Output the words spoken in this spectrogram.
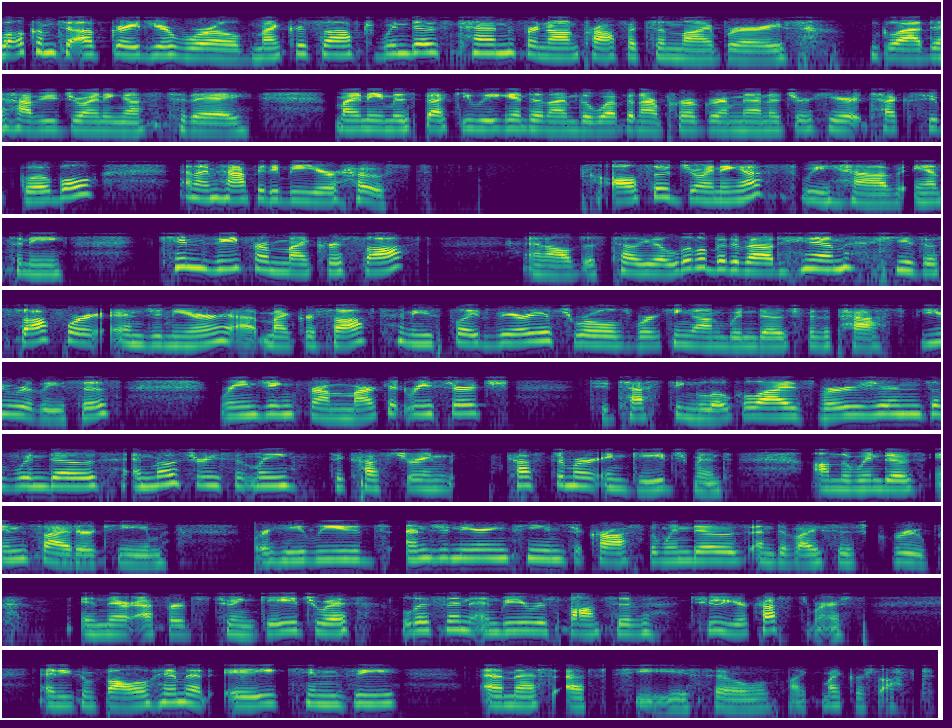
Welcome to Upgrade Your World, Microsoft Windows 10 for Nonprofits and Libraries. I'm glad to have you joining us today. My name is Becky Wiegand and I'm the Webinar Program Manager here at TechSoup Global, and I'm happy to be your host. Also joining us we have Anthony Kinsey from Microsoft, and I'll just tell you a little bit about him. He's a software engineer at Microsoft, and he's played various roles working on Windows for the past few releases, ranging from market research to testing localized versions of Windows, and most recently to customer engagement on the Windows Insider team, where he leads engineering teams across the Windows and Devices group in their efforts to engage with, listen, and be responsive to your customers. And you can follow him at A MSFT, so like Microsoft.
